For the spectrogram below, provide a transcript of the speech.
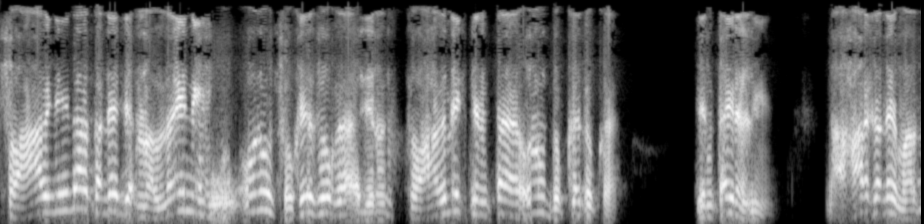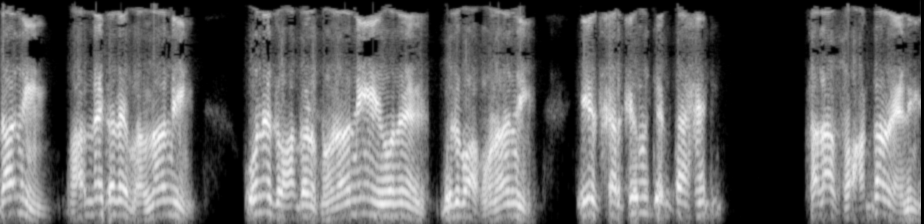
ਸੁਹਾਗ ਜੀ ਦਾ ਕਦੇ ਮਿਲਣਾ ਹੀ ਨਹੀਂ। ਉਹਨੂੰ ਸੁਖੇ ਸੁਖ ਹੈ ਜਿਹਨੂੰ ਸੁਹਾਗ ਦੀ ਚਿੰਤਾ ਹੈ ਉਹਨੂੰ ਦੁੱਖੇ ਦੁੱਖ ਹੈ। ਚਿੰਤਾ ਹੀ ਰਹਿਣੀ ਹਰ ਕਦੇ ਮਰਦਾ ਨਹੀਂ ਹਰ ਨੇ ਕਦੇ ਮਰਨਾ ਨਹੀਂ। ਉਹਨੇ ਦੁਆਗਣ ਹੋਣਾ ਨਹੀਂ ਉਹਨੇ ਵਿਧਵਾ ਹੋਣਾ ਨਹੀਂ। ਇਸ ਕਰਕੇ ਉਹਨੂੰ ਚਿੰਤਾ ਹੈ ਨਹੀਂ। ਸਦਾ ਸੁਹਾਗਣ ਰਹਿਣੀ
